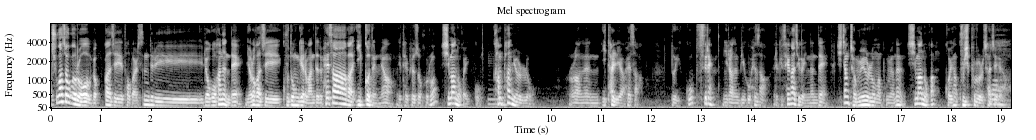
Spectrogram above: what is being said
추가적으로 몇 가지 더 말씀드리려고 하는데 여러 가지 구동계를 만드는 회사가 있거든요. 대표적으로 시마노가 있고 음. 캄파뉴올로라는 이탈리아 회사 도 있고 스램이라는 미국 회사 이렇게 세 가지가 있는데 시장 점유율로만 보면은 시마노가 거의 한 90%를 차지해요.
